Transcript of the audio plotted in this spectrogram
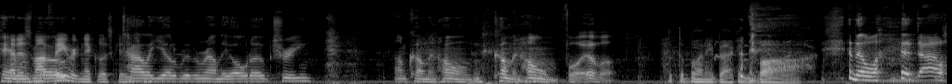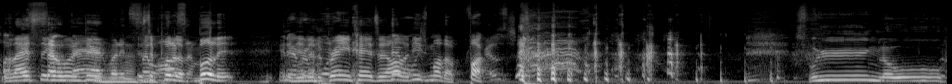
that is my Cameron favorite Poe, Nicolas Cage. Tyler movie. Yellow ribbon around the old oak tree. I'm coming home, coming home forever. Put the bunny back in the box. And the, the dialogue last is thing I so want bad, to do but it's is so to pull awesome. a bullet And and into the brain pads of all of these motherfuckers. Swing low.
